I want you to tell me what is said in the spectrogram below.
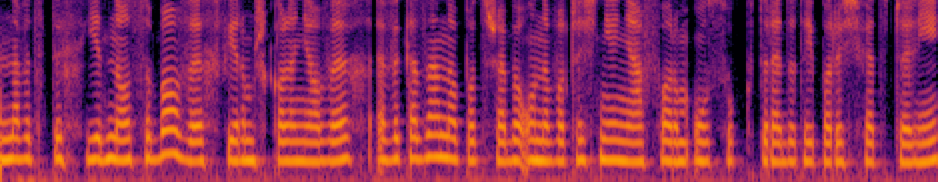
nawet tych jednoosobowych firm szkoleniowych, wykazano potrzebę unowocześnienia form usług, które do tej pory świadczyli,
